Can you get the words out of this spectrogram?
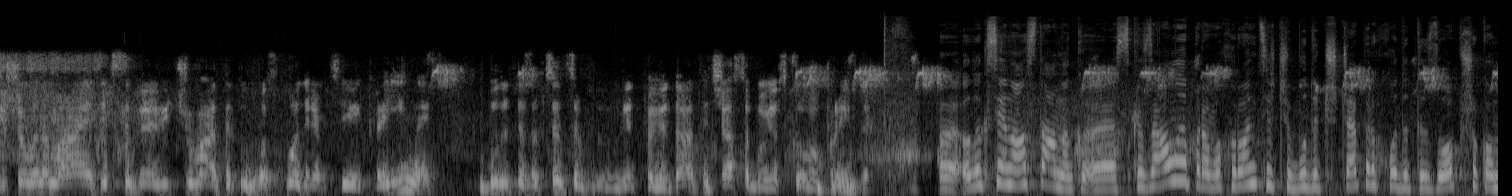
і що ви намагаєтесь себе відчувати тут господарем цієї країни, будете за все це відповідати. Час обов'язково прийде. Е, Олексій, наостанок е, сказали правоохоронці, чи будуть ще приходити з обшуком,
